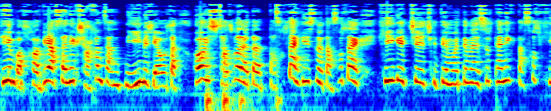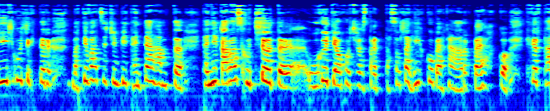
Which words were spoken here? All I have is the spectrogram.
Тийм болохоор би асаа нэг шахан цанд нь имэйл явуулаад хойш цалгаа дасгалаа хийснөө дасгалаа хийгээч гэдэг юм уу тийм. Эсвэл таныг дасгал хийлгүүлэх тэр мотивац чинь би тантай хамт таны гараас хөдлөөд өгөөд явах учраас дасгалаа хийхгүй байхын арга байхгүй. Тэгэхээр та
